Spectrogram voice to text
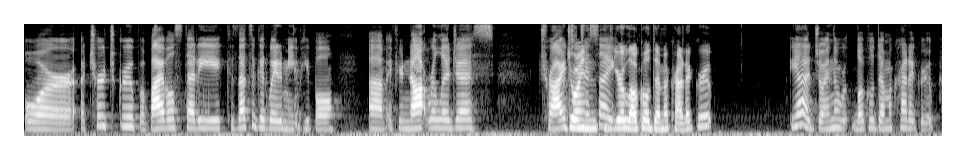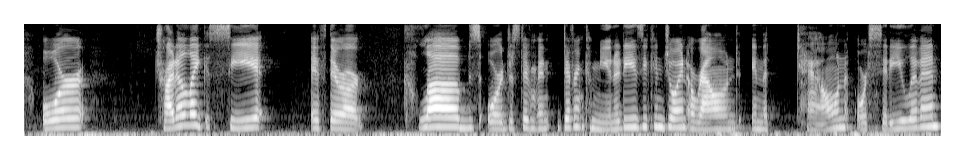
or a church group, a Bible study, because that's a good way to meet people. Um, if you're not religious, try Join to just like your local Democratic group. yeah, join the local Democratic group or try to like see if there are clubs or just different different communities you can join around in the town or city you live in.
